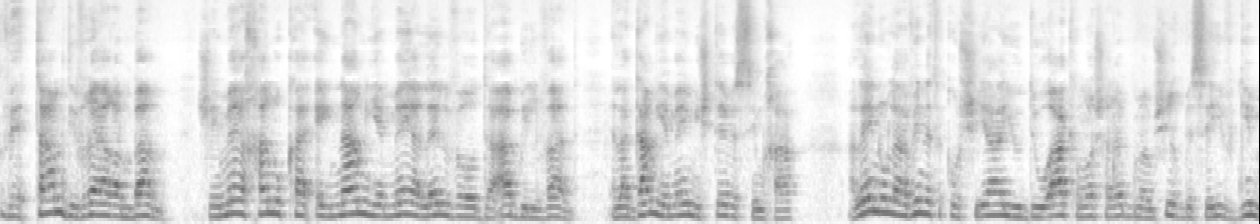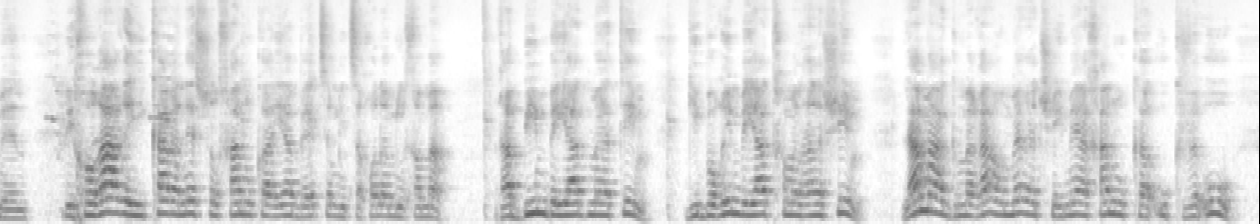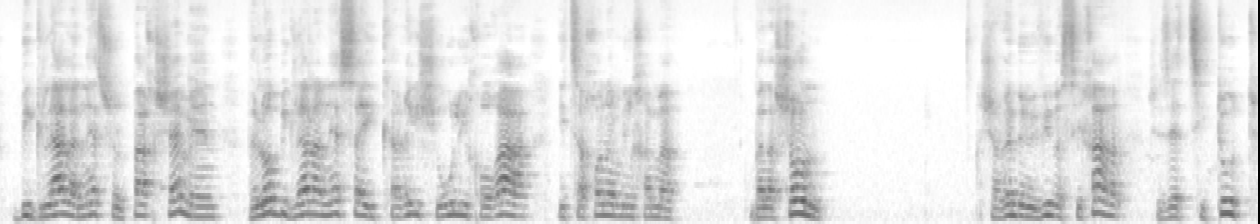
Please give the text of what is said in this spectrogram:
ואת טעם דברי הרמב"ם, שימי החנוכה אינם ימי הלל והודאה בלבד, אלא גם ימי משתה ושמחה, עלינו להבין את הקושייה הידועה כמו שהרב ממשיך בסעיף ג' לכאורה הרי עיקר הנס של חנוכה היה בעצם ניצחון המלחמה. רבים ביד מעטים, גיבורים ביד חמלשים. למה הגמרא אומרת שימי החנוכה הוקבעו בגלל הנס של פח שמן ולא בגלל הנס העיקרי שהוא לכאורה ניצחון המלחמה? בלשון שהרבא מביא בשיחה, שזה ציטוט,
